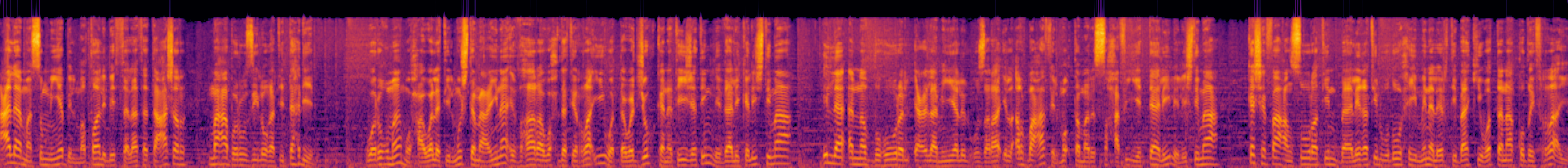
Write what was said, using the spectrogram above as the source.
على ما سمي بالمطالب الثلاثة عشر مع بروز لغة التهديد. ورغم محاولة المجتمعين إظهار وحدة الرأي والتوجه كنتيجة لذلك الاجتماع إلا أن الظهور الإعلامي للوزراء الأربعة في المؤتمر الصحفي التالي للاجتماع كشف عن صورة بالغة الوضوح من الارتباك والتناقض في الرأي.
